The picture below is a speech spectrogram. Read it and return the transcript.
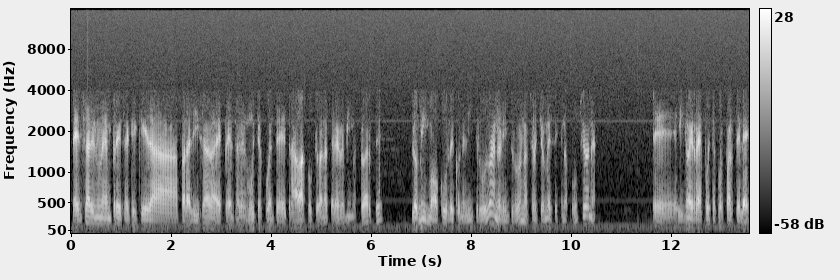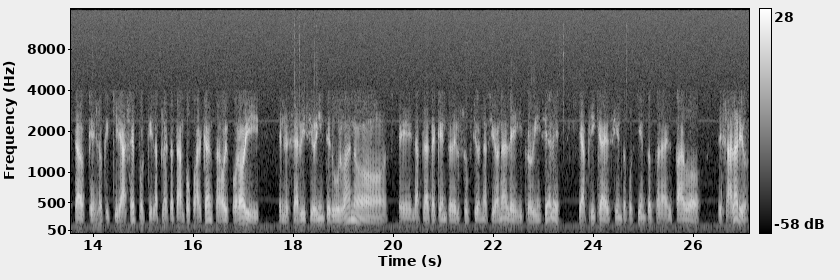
pensar en una empresa que queda paralizada es pensar en muchas fuentes de trabajo que van a tener la misma suerte. Lo mismo ocurre con el interurbano. El interurbano hace ocho meses que no funciona eh, y no hay respuesta por parte del Estado qué es lo que quiere hacer porque la plata tampoco alcanza. Hoy por hoy en el servicio interurbano eh, la plata que entra de los subsidios nacionales y provinciales se aplica el 100% para el pago de salario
